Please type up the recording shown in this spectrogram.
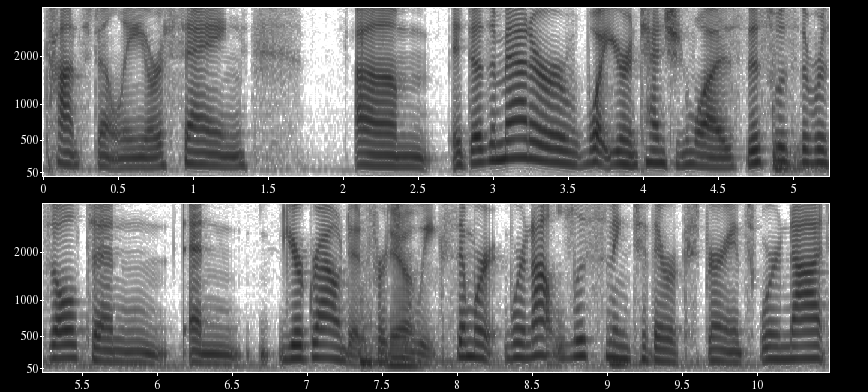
constantly or saying um, it doesn't matter what your intention was. This was the result, and and you're grounded for Yeah. two weeks. Then we're we're not listening to their experience. We're not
